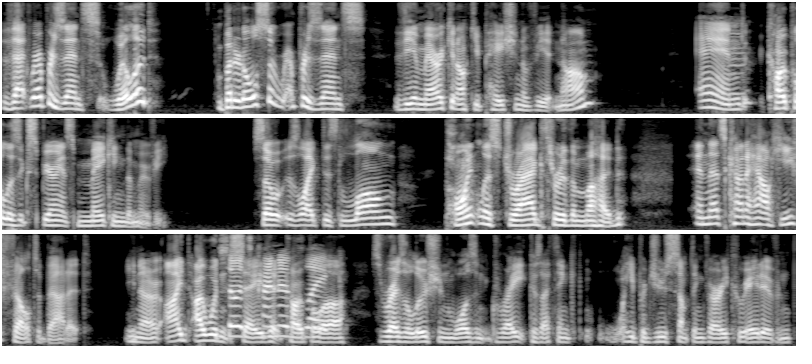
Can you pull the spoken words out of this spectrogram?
That represents Willard, but it also represents the American occupation of Vietnam and mm-hmm. Coppola's experience making the movie. So it was like this long, pointless drag through the mud, and that's kind of how he felt about it. You know, I I wouldn't So say that of Coppola's like- resolution wasn't great because I think he produced something very creative and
